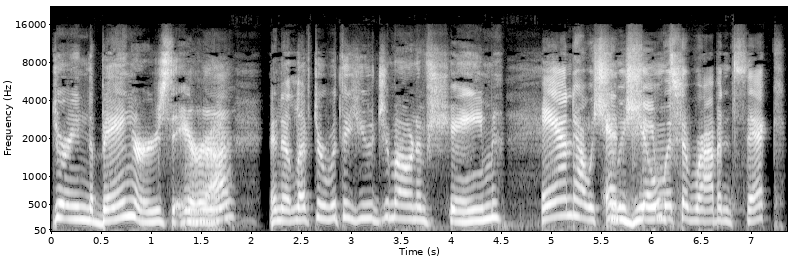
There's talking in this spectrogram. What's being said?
during the Bangerz era, Mm-hmm. and it left her with a huge amount of shame. And how she And was guilt. shown with the Robin Thicke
